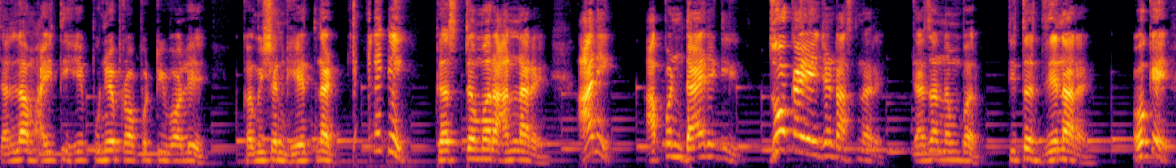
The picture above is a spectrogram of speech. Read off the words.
त्यांना माहिती हे पुणे प्रॉपर्टी वाले कमिशन घेत नाही. कस्टमर आणणार आहे. आणि आपण डायरेक्टली जो काही एजंट असणार आहे त्याचा नंबर तिथं देणार आहे. ओके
